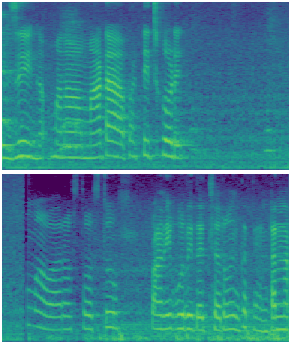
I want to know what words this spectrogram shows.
ఈజీ ఇంకా మన మాట పట్టించుకోడు. మా వారు వస్తూ వస్తూ పానీపూరి తెచ్చారు ఇంకా తింటన్నా.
